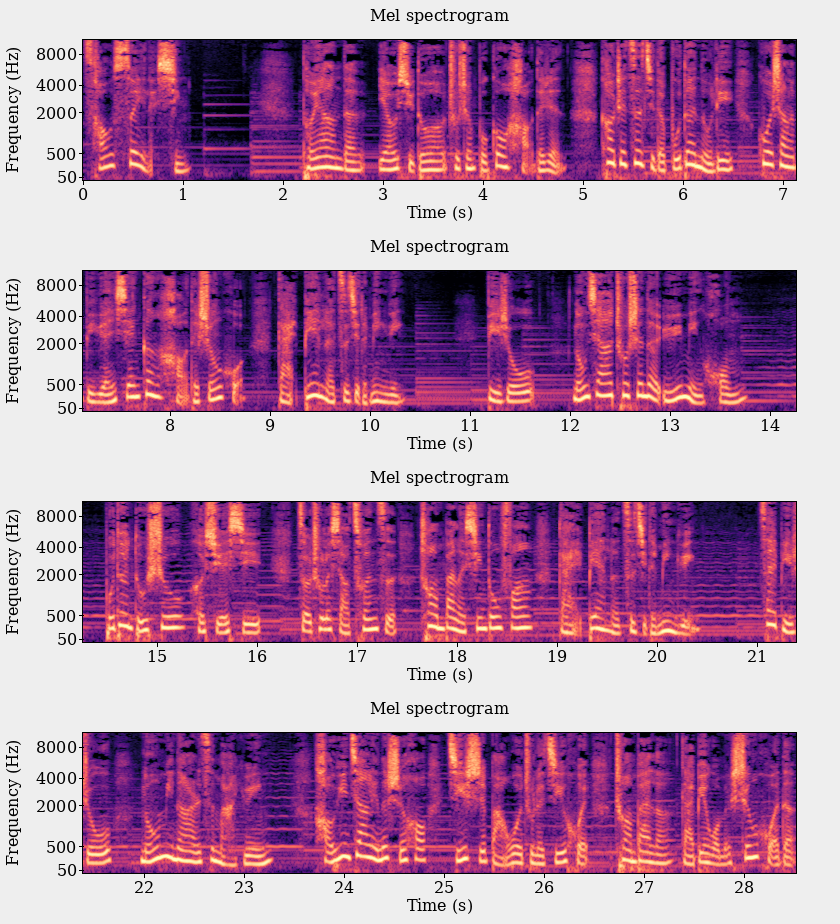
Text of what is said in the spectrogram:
操碎了心。同样的，也有许多出身不够好的人，靠着自己的不断努力，过上了比原先更好的生活，改变了自己的命运。比如农家出身的俞敏洪，不断读书和学习，走出了小村子，创办了新东方，改变了自己的命运。再比如，农民的儿子马云，好运降临的时候，及时把握住了机会，创办了改变我们生活的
